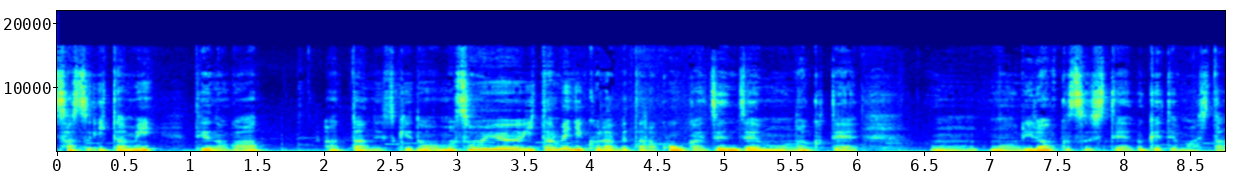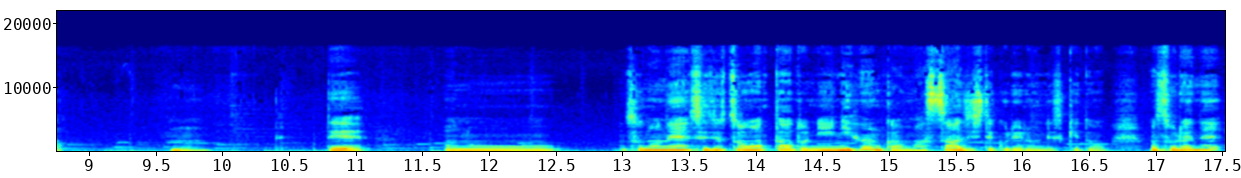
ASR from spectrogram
刺す痛みっていうのがあったんですけど、まあ、そういう痛みに比べたら今回全然もうなくて、うん、もうリラックスして受けてました。うん、であのー、そのね施術終わった後に2分間マッサージしてくれるんですけど、まあ、それね、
